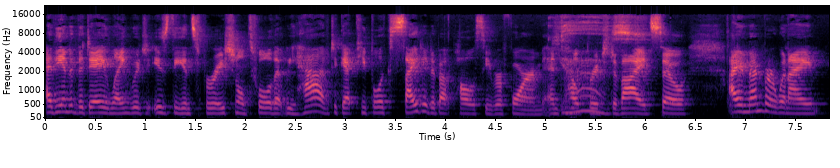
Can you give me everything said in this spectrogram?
at the end of the day, language is the inspirational tool that we have to get people excited about policy reform and to yes. help bridge divides. So I remember when I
